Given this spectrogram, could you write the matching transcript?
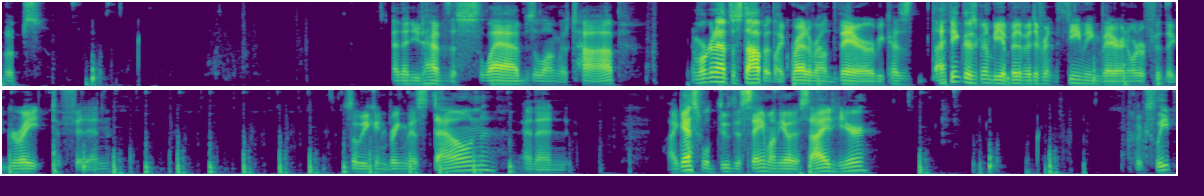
Whoops. And then you'd have the slabs along the top. And we're going to have to stop it like right around there because I think there's going to be a bit of a different theming there in order for the grate to fit in. So we can bring this down and then I guess we'll do the same on the other side here. Sleep.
